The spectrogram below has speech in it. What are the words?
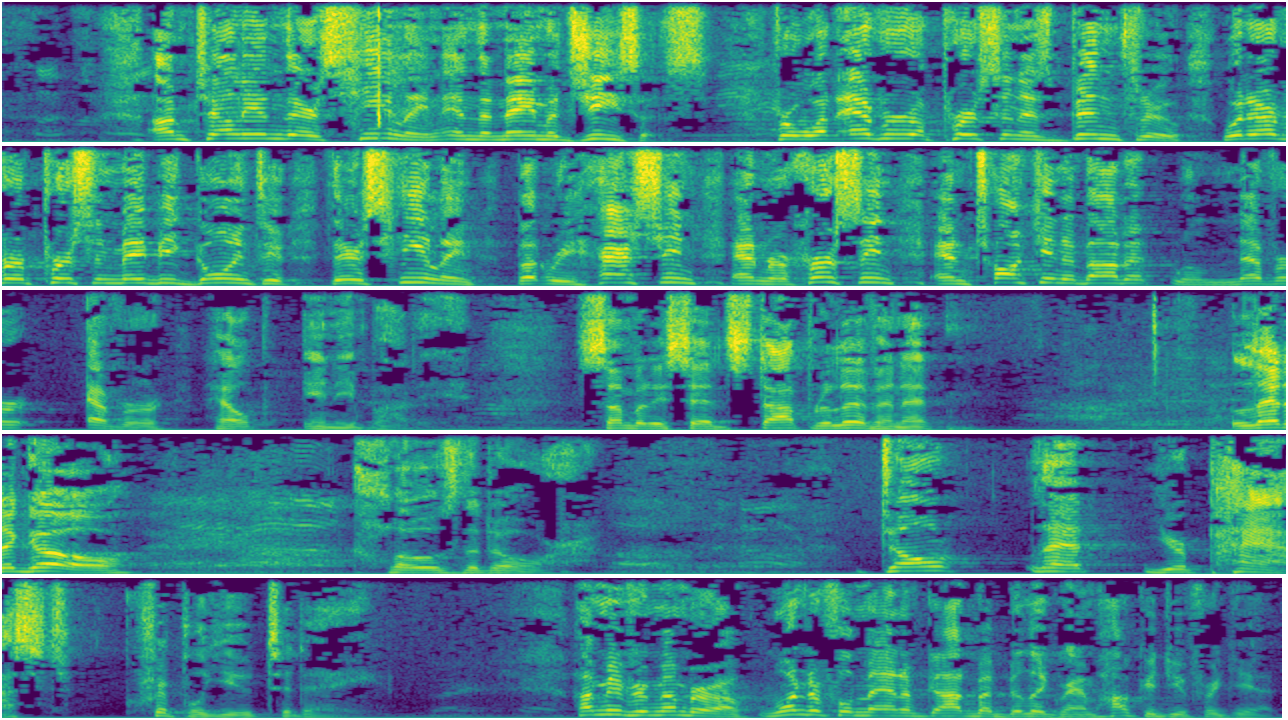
I'm telling you, there's healing in the name of Jesus. For whatever a person has been through, whatever a person may be going through, there's healing. But rehashing and rehearsing and talking about it will never, ever help anybody. Somebody said, Stop reliving it. Let it go. Close the door. Don't let your past cripple you today. How many of you remember a wonderful man of God by Billy Graham? How could you forget?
